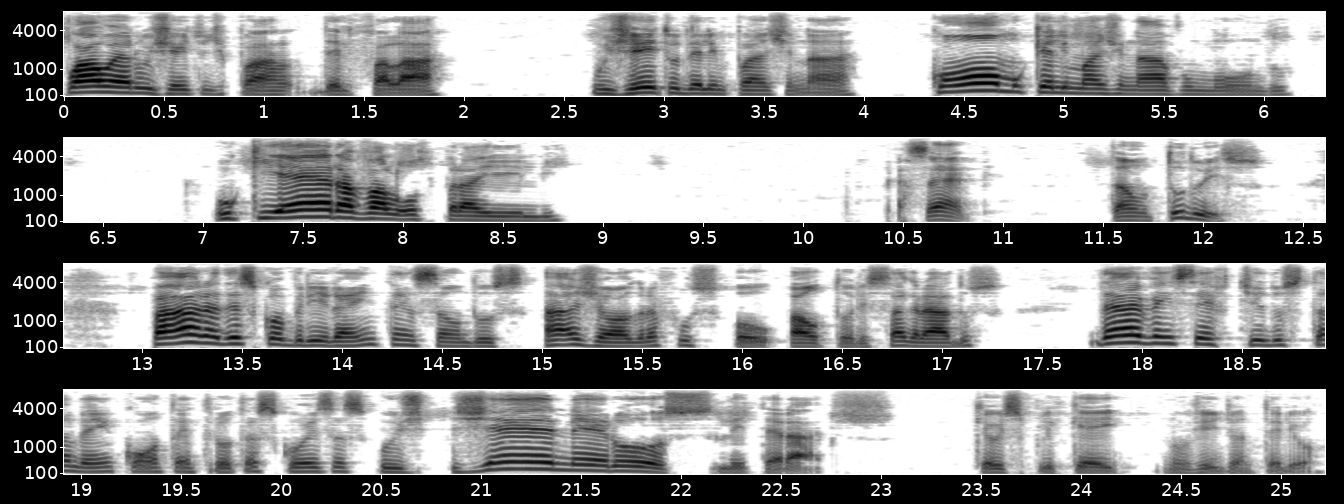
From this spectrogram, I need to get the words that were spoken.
Qual era o jeito de, dele falar? O jeito dele imaginar? Como que ele imaginava o mundo? O que era valor para ele. Percebe? Então, tudo isso. Para descobrir a intenção dos agiógrafos ou autores sagrados, devem ser tidos também em conta, entre outras coisas, os gêneros literários, que eu expliquei no vídeo anterior.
